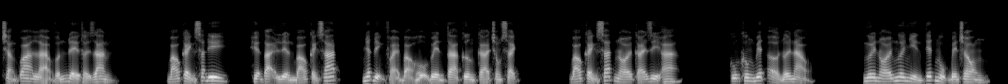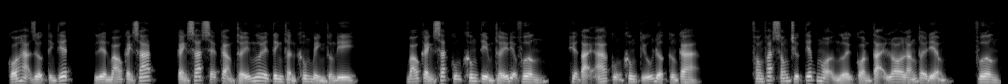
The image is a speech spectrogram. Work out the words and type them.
chẳng qua là vấn đề thời gian. Báo cảnh sát đi, hiện tại liền báo cảnh sát, nhất định phải bảo hộ bên ta cương ca trong sạch. Báo cảnh sát nói cái gì a? Cũng không biết ở nơi nào. Ngươi nói ngươi nhìn tiết mục bên trong có hạ dược tình tiết, liền báo cảnh sát cảnh sát sẽ cảm thấy ngươi tinh thần không bình thường đi. Báo cảnh sát cũng không tìm thấy địa phương, hiện tại a cũng không cứu được cương ca. Phong phát sóng trực tiếp mọi người còn tại lo lắng thời điểm, phương.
